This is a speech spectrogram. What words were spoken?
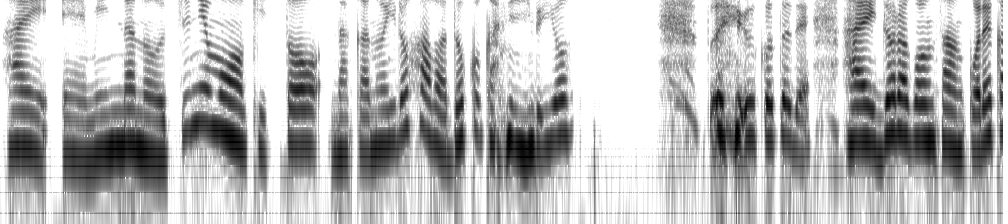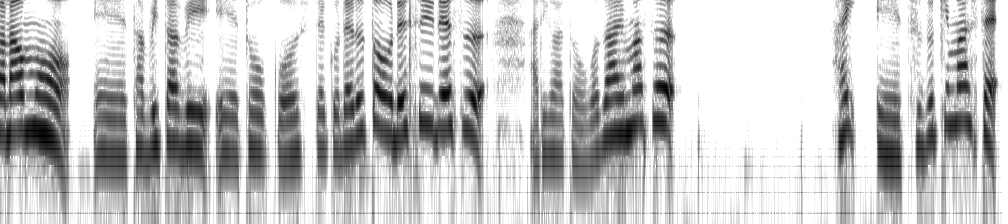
はい、えーみんなのうちにもきっと中野いろははどこかにいるよ。ということで、はい、ドラゴンさんこれからも、えーたびたび、えー投稿してくれると嬉しいです。ありがとうございます。はい、えー続きまして、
